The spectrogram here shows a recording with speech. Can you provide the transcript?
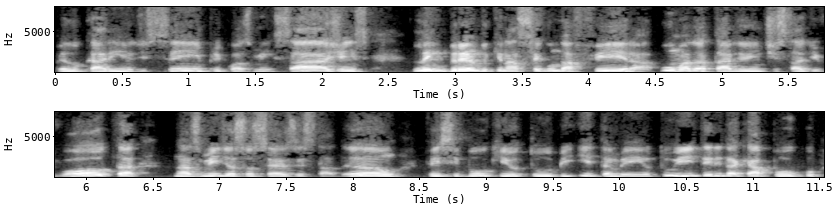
pelo carinho de sempre, com as mensagens. Lembrando que na segunda-feira, uma da tarde, a gente está de volta nas mídias sociais do Estadão, Facebook, YouTube e também o Twitter. E daqui a pouco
